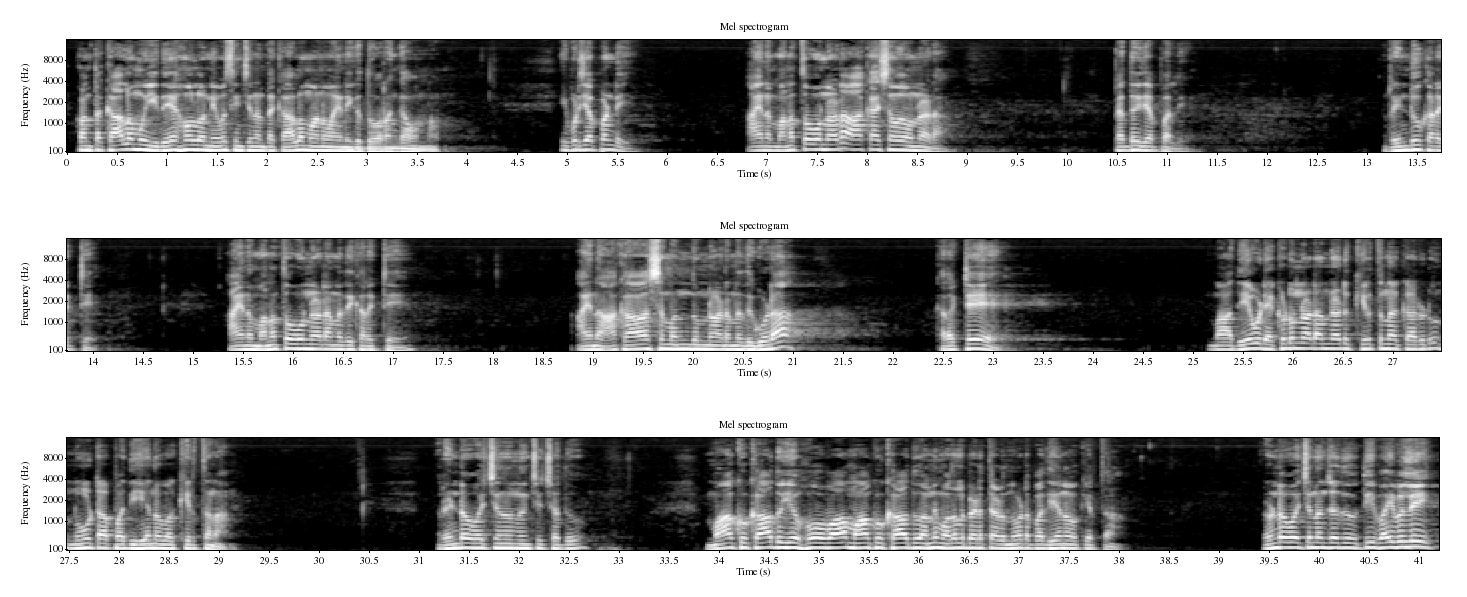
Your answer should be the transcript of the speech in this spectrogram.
కొంతకాలము ఈ దేహంలో నివసించినంత కాలం మనం ఆయనకి దూరంగా ఉన్నాం. ఇప్పుడు చెప్పండి ఆయన మనతో ఉన్నాడా ఆకాశంలో ఉన్నాడా? పెద్దగా చెప్పాలి. రెండూ కరెక్టే. ఆయన మనతో ఉన్నాడన్నది కరెక్టే. ఆయన ఆకాశమందున్నాడన్నది కూడా కరెక్టే. మా దేవుడు ఎక్కడున్నాడు అన్నాడు కీర్తనకారుడు? నూట పదిహేనవ కీర్తన. రెండవ వచనం నుంచి చదువు. మాకు కాదు యహోవా మాకు కాదు అని మొదలు పెడతాడు నూట పదిహేనవ కీర్తన. రెండవ వచనం చదువు. తీ బైబిల్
